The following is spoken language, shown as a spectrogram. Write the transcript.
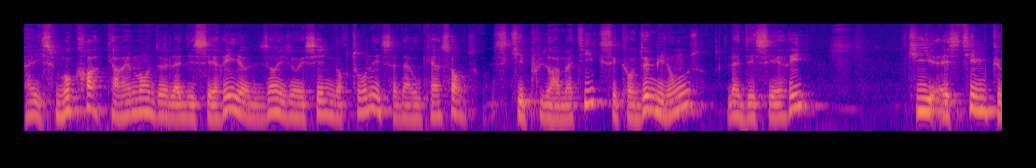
hein, il, se moquera carrément de la DCRI en disant ils ont essayé de me retourner, ça n'a aucun sens. Ce qui est plus dramatique, c'est qu'en 2011, la DCRI, qui estime que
